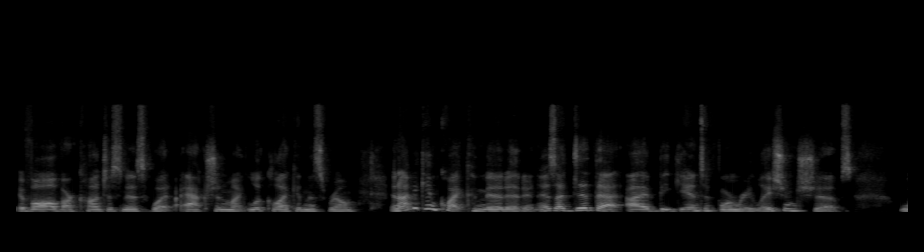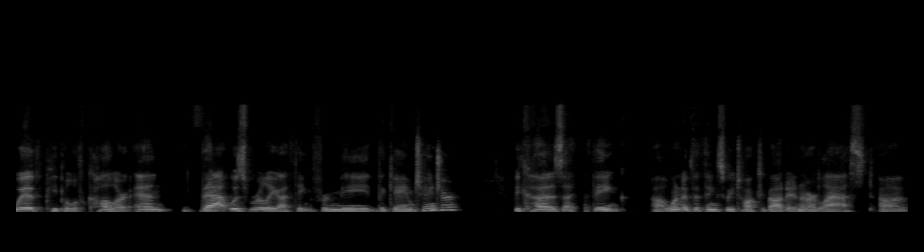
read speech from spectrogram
evolve our consciousness, what action might look like in this realm. And I became quite committed. And as I did that, I began to form relationships with people of color. And that was really, I think, for me, the game changer, because I think uh, one of the things we talked about in our last um,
